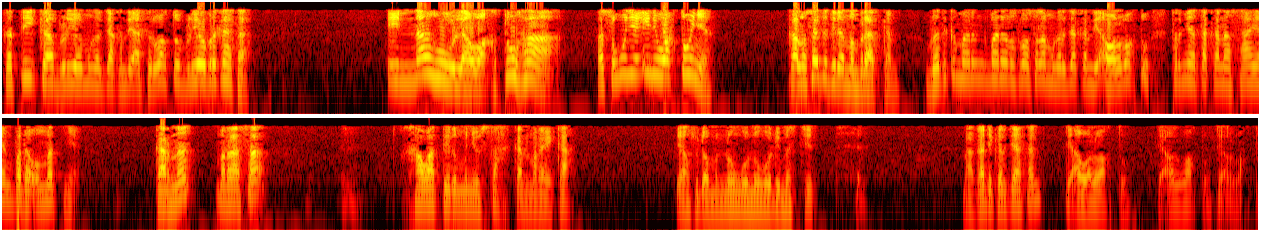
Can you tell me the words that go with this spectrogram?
ketika beliau mengerjakan di akhir waktu, beliau berkata, Innahu la waktuha. Sesungguhnya ini waktunya. Kalau saya tidak memberatkan. Berarti kemarin-kemarin Rasulullah SAW mengerjakan di awal waktu, ternyata karena sayang pada umatnya. Karena merasa khawatir menyusahkan mereka yang sudah menunggu-nunggu di masjid. Maka dikerjakan di awal waktu, di awal waktu, di awal waktu.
